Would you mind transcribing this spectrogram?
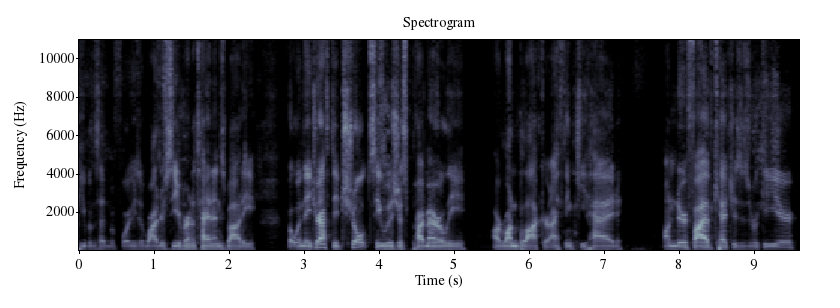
people said before, he's a wide receiver and a tight end's body. But when they drafted Schultz, he was just primarily a run blocker. I think he had under five catches his rookie year,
